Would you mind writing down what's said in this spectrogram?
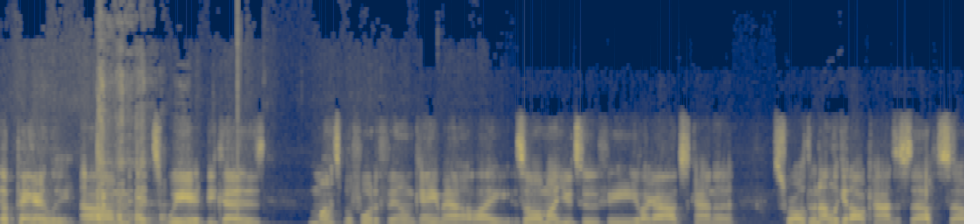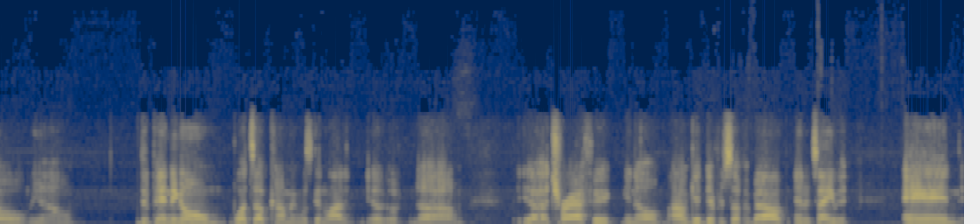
Apparently, um, it's weird because months before the film came out, like so on my YouTube feed, like I'll just kind of scroll through and I look at all kinds of stuff. So you know, depending on what's upcoming, what's getting a lot of, um, traffic, you know, I'll get different stuff about entertainment. And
